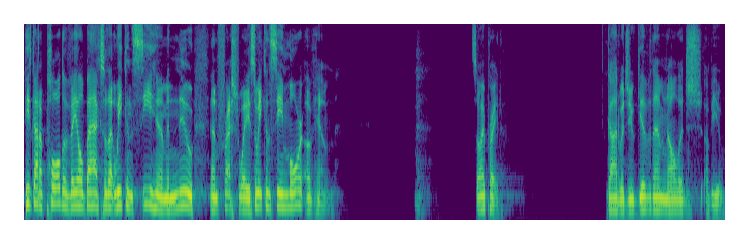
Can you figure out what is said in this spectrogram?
He's got to pull the veil back so that we can see him in new and fresh ways, so we can see more of him. So I prayed God, would you give them knowledge of you?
